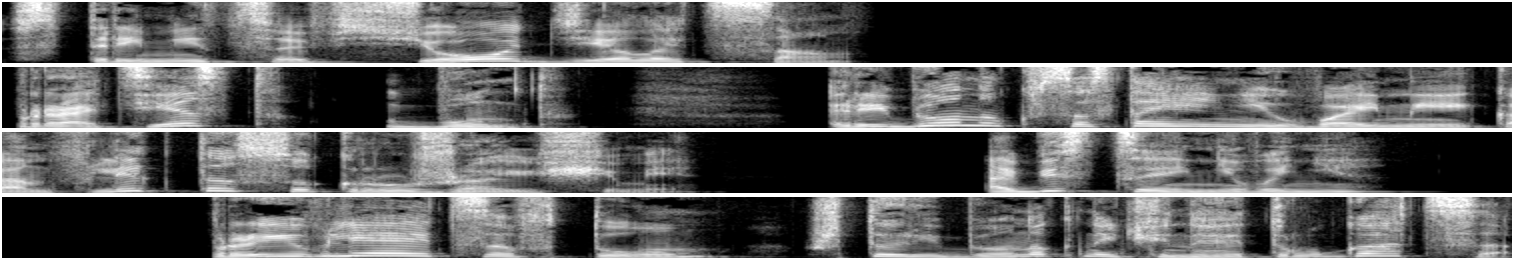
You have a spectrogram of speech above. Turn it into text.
Стремится все делать сам. Протест, бунт. Ребенок в состоянии войны и конфликта с окружающими. Обесценивание. Проявляется в том, что ребенок начинает ругаться,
